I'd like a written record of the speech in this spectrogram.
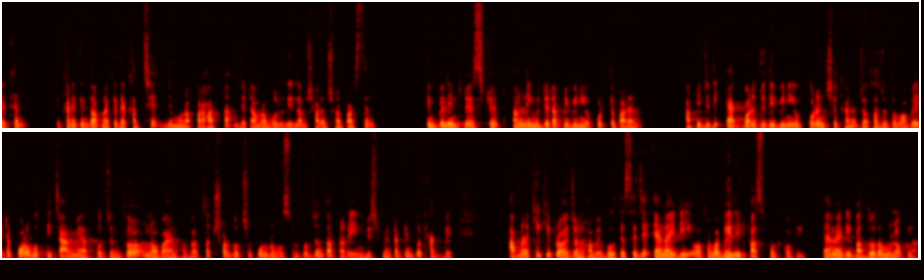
দেখেন, এখানে কিন্তু আপনাকে দেখাচ্ছে যে মুনাফার হারটা যেটা আমরা বলে দিলাম ৬.৫% সিম্পল ইন্টারেস্ট রেট আনলিমিটেড আপনি বিনিয়োগ করতে পারেন। আপনি যদি একবার যদি বিনিয়োগ করেন সেখানে যথাযথভাবে এটা পরবর্তী চার মেয়াদ পর্যন্ত নবায়ন হবে। অর্থাৎ সর্বোচ্চ ১৫ বছর পর্যন্ত আপনার এই ইনভেস্টমেন্টটা কিন্তু থাকবে। আপনার কি, কি প্রয়োজন হবে? বলতেছে যে এনআইডি অথবা ভ্যালিড পাসপোর্ট কপি। এনআইডি বাধ্যতামূলক না।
